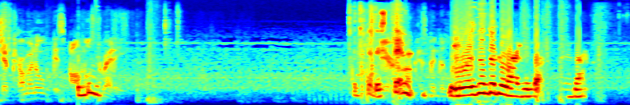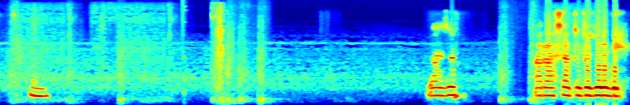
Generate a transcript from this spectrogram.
Chip terminal is almost ready. Tapi tak ada step delivered. luar zone tu ada orang lagi tak? Hmm. Luar zone. Arah satu tujuh lebih.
